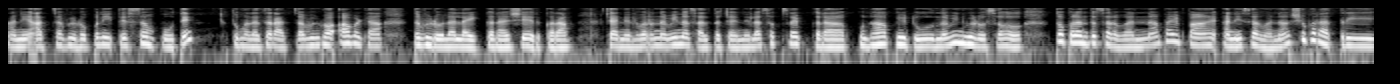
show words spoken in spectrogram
आणि आजचा व्हिडिओ पण इथेच संपवते. तुम्हाला जर आजचा व्हिडिओ आवडला तर व्हिडिओला लाईक करा शेअर करा. चॅनेलवर नवीन असाल तर चॅनेलला सबस्क्राईब करा. पुन्हा भेटू नवीन व्हिडिओसह. तोपर्यंत सर्वांना बाय बाय आणि सर्वांना शुभरात्री.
